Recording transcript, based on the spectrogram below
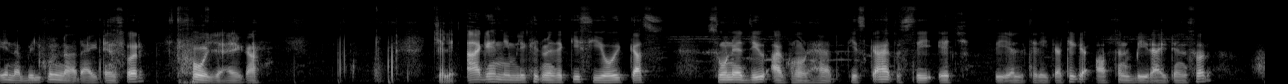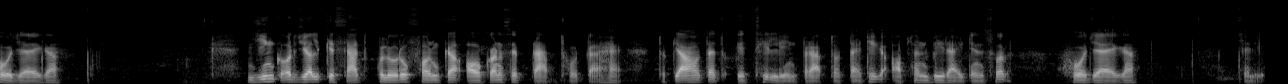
ए, ना, बिल्कुल ना, राइट आंसर हो जाएगा। चलिए, आगे निम्नलिखित में से किस यौगिक का सोने द्वीव अघूर्ण है? तो किसका है? तो C H C L three का, ठीक है? ऑप्शन बी, राइट आंसर हो जाएगा। जिंक और जल के साथ क्लोरोफॉर्म का अवकरण से प्राप्त होता है। तो क्या होता है? तो एथिलीन प्राप्त होता है, ठीक है? ऑप्शन बी राइट आंसर हो जाएगा। चलिए,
